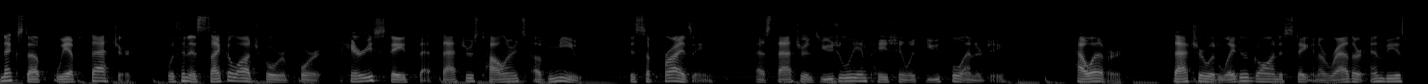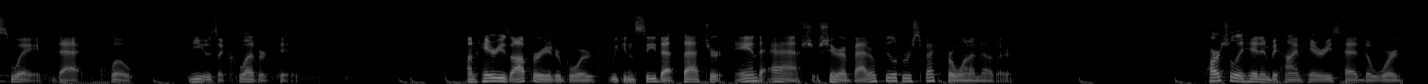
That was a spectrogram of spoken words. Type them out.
Next up, we have Thatcher. Within his psychological report, Harry states that Thatcher's tolerance of mute is surprising, as Thatcher is usually impatient with youthful energy. However, Thatcher would later go on to state in a rather envious way that, quote, Mute is a clever kid, on Harry's operator board, we can see that Thatcher and Ash share a battlefield respect for one another. Partially hidden behind Harry's head, the word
